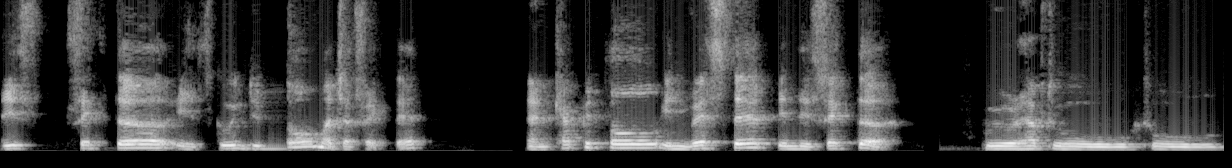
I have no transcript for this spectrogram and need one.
this sector is going to be so much affected, and capital invested in this sector, we will have to to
